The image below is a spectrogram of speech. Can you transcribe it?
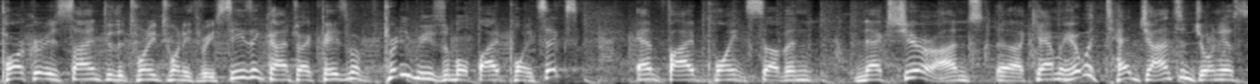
Parker is signed through the 2023 season. Contract pays him a pretty reasonable 5.6 and 5.7 next year. On uh, camera here with Ted Johnson joining us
